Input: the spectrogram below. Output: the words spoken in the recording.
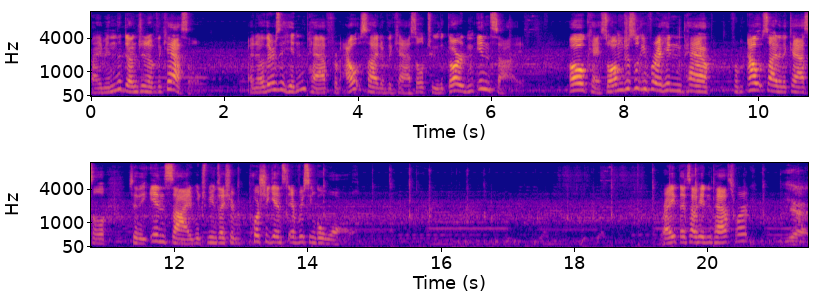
I'm in the dungeon of the castle. I know there's a hidden path from outside of the castle to the garden inside. Okay, so I'm just looking for a hidden path from outside of the castle to the inside, which means I should push against every single wall. Right? That's how hidden paths work? Yes.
